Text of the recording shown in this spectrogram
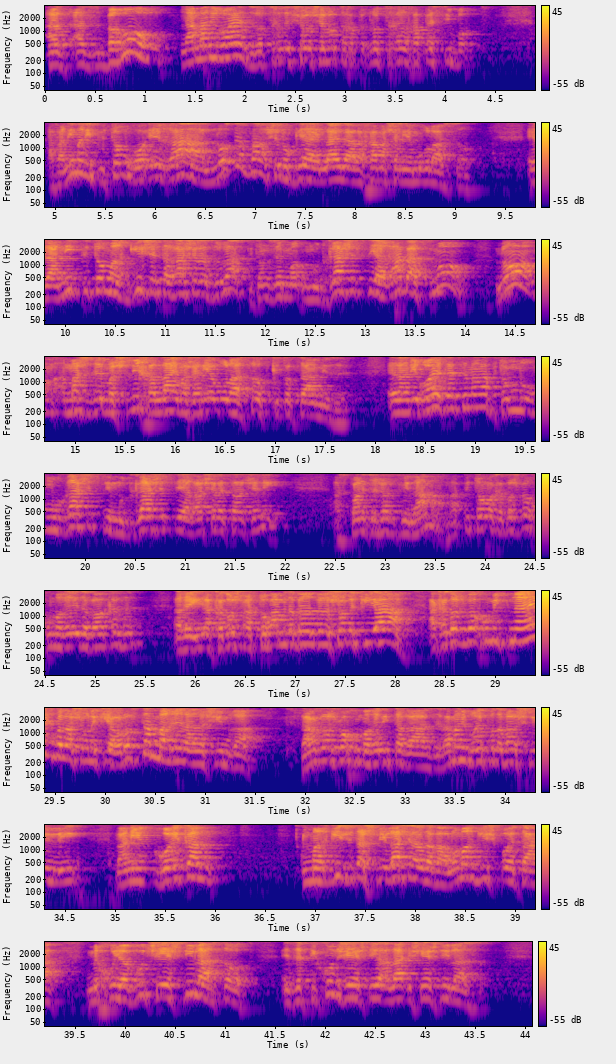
אז, אז ברור למה אני רואה את זה, לא צריך לשאול שאלות, לא צריך לחפש סיבות. אבל אם אני פתאום רואה רע, לא דבר שנוגע אליי להלכה מה שאני אמור לעשות, אלא אני פתאום מרגיש את הרע של הזולת, פתאום זה מודגש אצלי הרע בעצמו, לא מה שזה משליך עליי, מה שאני אמור לעשות כתוצאה מזה. אלא אני רואה את עצם הרע, פתאום מורגש אצלי, מודגש אצלי הרע של הצד השני. אז פה אני צריך לשאול את עצמי, למה? מה פתאום הקדוש ברוך הוא מראה לי דבר כזה? הרי הקדוש, התורה מדברת בלשון נקייה, הקדוש ברוך הוא מתנהג בלשון נקייה, הוא לא סתם מראה לאנשים רע. למה הקדוש ברוך הוא מראה לי את הרע הזה? למה אני רואה פה דבר שלילי, ואני רואה כאן, מרגיש את השלילה של הדבר, לא מרגיש פה את המחויבות שיש לי לעשות, איזה תיקון שיש לי, שיש לי לעשות.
